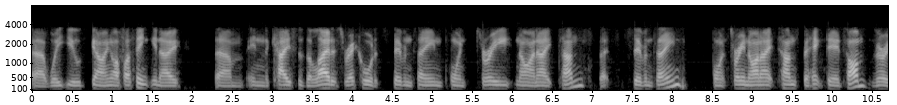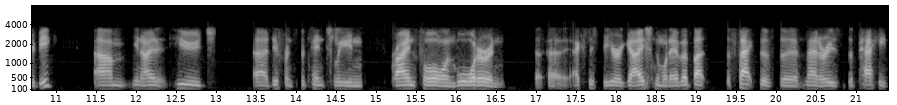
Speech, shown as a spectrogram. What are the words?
uh, wheat yields going off. I think you know um, in the case of the latest record, it's 17.398 tonnes. That's 17.398 tonnes per hectare, Tom. Very big. Um, you know, huge uh, difference potentially in rainfall and water and uh, uh, access to irrigation and whatever. But the fact of the matter is the package,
